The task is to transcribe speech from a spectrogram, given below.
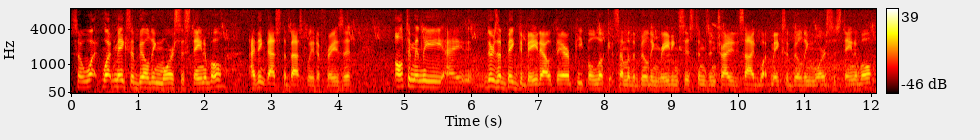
So what, what makes a building more sustainable? I think that's the best way to phrase it. Ultimately, I, there's a big debate out there. People look at some of the building rating systems and try to decide what makes a building more sustainable.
